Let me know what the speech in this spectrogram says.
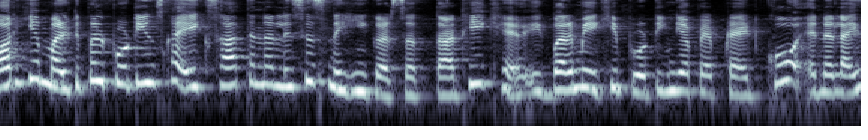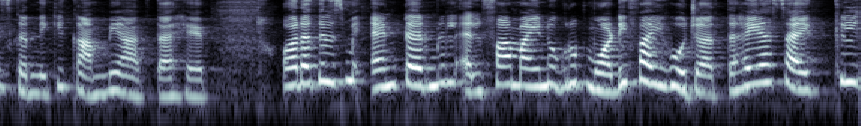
और ये मल्टीपल प्रोटीन्स का एक साथ एनालिसिस नहीं कर सकता, ठीक है? एक बार में एक ही प्रोटीन या पेप्टाइड को एनालाइज करने के काम में आता है। और अगर इसमें N terminal alpha amino group modify हो जाता है या साइकिल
